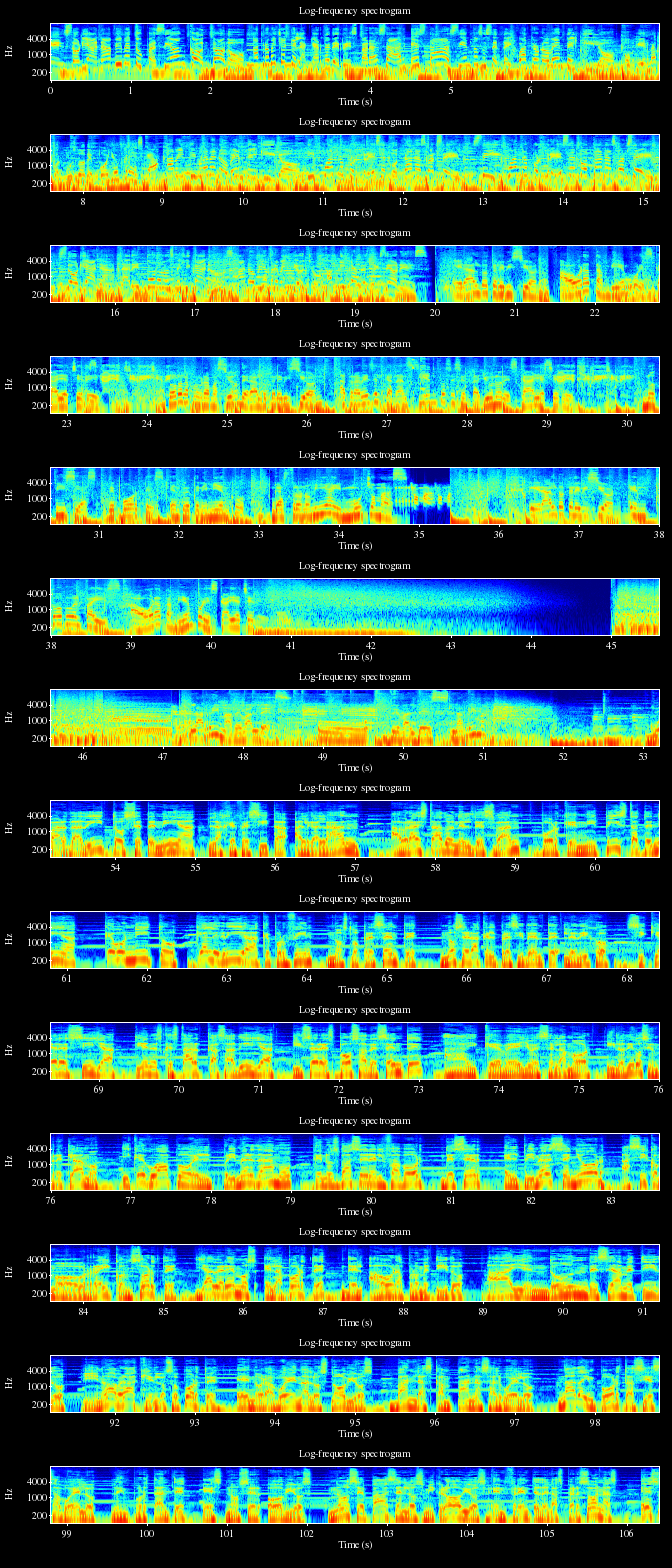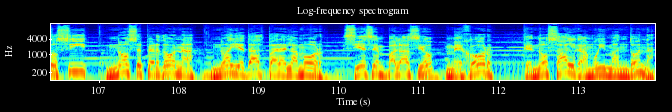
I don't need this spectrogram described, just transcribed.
En Soriana vive tu pasión con todo. Aprovecha que la carne de res para asar está a 164.90 el kilo o pierna con muslo de pollo fresca a 29.90 el kilo y 4x3 en botanas Barcel. Sí, 4x3 en botanas Barcel. Soriana, la de todos los mexicanos. A noviembre 28, aplica restricciones. Heraldo Televisión, ahora también por Sky HD. Toda la programación de Heraldo Televisión a través del canal 161 de Sky HD. Noticias, deportes, entretenimiento, gastronomía y mucho más. Heraldo Televisión, en todo el país, ahora también por Sky HD. La rima de Valdés. O de Valdés la rima. Guardadito se tenía la jefecita al galán. Habrá estado en el desván porque ni pista tenía. ¡Qué bonito! ¡Qué alegría que por fin nos lo presente! ¿No será que el presidente le dijo, si quieres silla, tienes que estar casadilla y ser esposa decente? ¡Ay, qué bello es el amor! Y lo digo sin reclamo. Y qué guapo el primer damo que nos va a hacer el favor de ser el primer señor, así como rey consorte. Ya veremos el aporte del ahora prometido. Ay, ¿en dónde se ha metido? Y no habrá quien lo soporte. Enhorabuena a los novios, van las campanas al vuelo. Nada importa si es abuelo, lo importante es no ser obvios. No se pasen los microbios en frente de las personas. Eso sí, no se perdona, no hay edad para el amor. Si es en palacio, mejor que no salga muy mandona.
